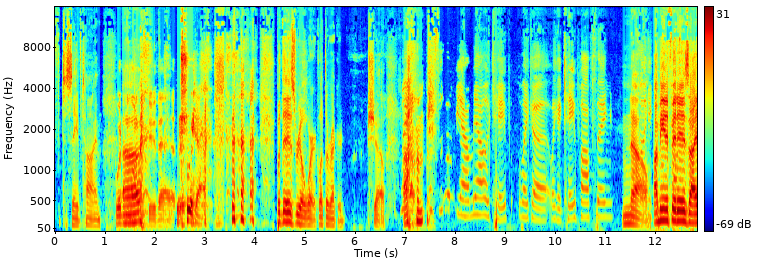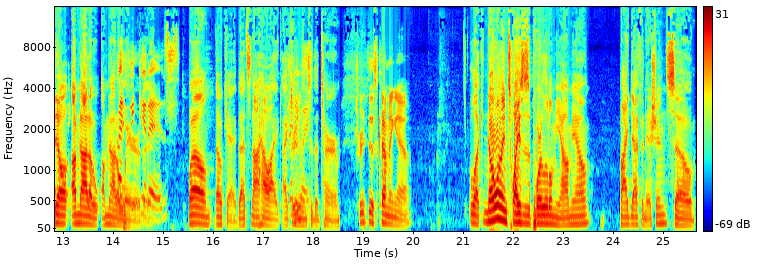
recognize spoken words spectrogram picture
f- to save time. Wouldn't Uh, want to do that. Yeah. but this is real work. Let the record show. Wait, Um, is little meow meow a cape like a like a K-pop thing? no, like a I mean, if it is, I don't. I'm not. A, I'm not I aware think of it it. is. Well, okay, that's not how I, I came Anyway. into the term. Truth is coming out. Look, no one in Twice is a poor little meow meow by definition, so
